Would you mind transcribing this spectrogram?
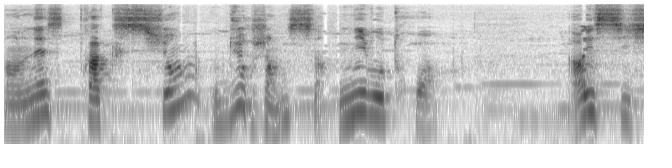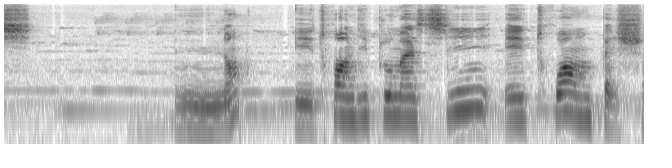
en extraction d'urgence, niveau 3. Alors ici, non. Et 3 en diplomatie et 3 en pêche.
